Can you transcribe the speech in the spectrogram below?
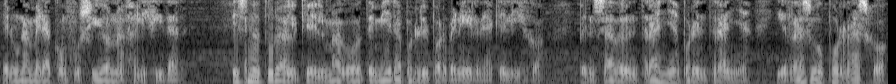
en una mera confusión a felicidad. Es natural que el mago temiera por el porvenir de aquel hijo, pensado entraña por entraña y rasgo por rasgo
